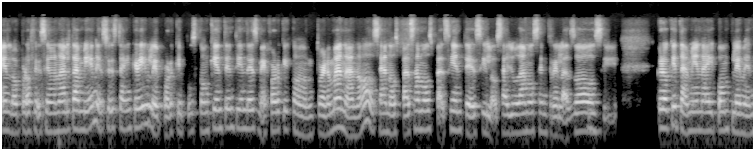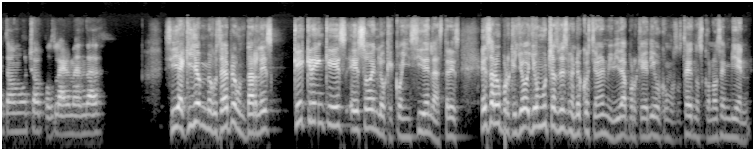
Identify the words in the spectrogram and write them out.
en lo profesional también, eso está increíble, porque pues con quién te entiendes mejor que con tu hermana, ¿no? O sea, nos pasamos pacientes y los ayudamos entre las dos y creo que también ahí complementó mucho pues la hermandad. Sí, aquí yo me gustaría preguntarles ¿Qué creen que es eso en lo que coinciden las tres? Es algo porque yo, yo muchas veces me lo he cuestionado en mi vida porque digo, como ustedes nos conocen bien,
